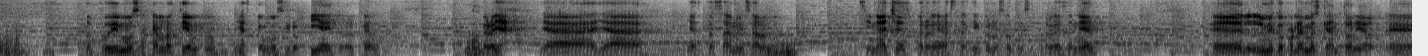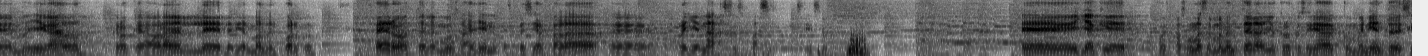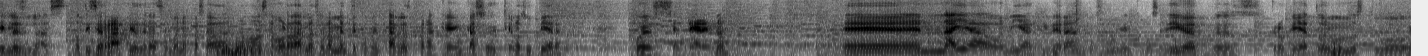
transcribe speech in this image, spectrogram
no pudimos sacarlo a tiempo y hasta hubo cirugía y todo el pedo. Pero ya, ya, ya, ya está sano y salvo. Sin hachas, pero ya está aquí con nosotros otra vez Daniel. El único problema es que Antonio eh, no ha llegado. Creo que ahora él le, dio el más del puerco. Pero tenemos a alguien especial para eh, rellenar su espacio. Sí, sí. Eh, ya que pues pasó una semana entera, yo creo que sería conveniente decirles las noticias rápidas de la semana pasada. No vamos a abordarlas, solamente comentarlas para que en caso de que no supiera, pues se enteren, ¿no? Eh, Naya o Rivera, no sé muy bien cómo se diga, pues creo que ya todo el mundo estuvo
